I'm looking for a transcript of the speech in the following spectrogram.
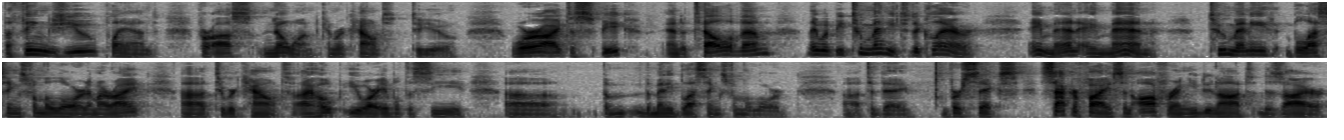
the things you planned for us, no one can recount to you. Were I to speak and to tell of them, they would be too many to declare. Amen, amen too many blessings from the Lord, am I right? Uh, to recount. I hope you are able to see uh, the, the many blessings from the Lord uh, today. Verse 6 Sacrifice and offering you do not desire,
